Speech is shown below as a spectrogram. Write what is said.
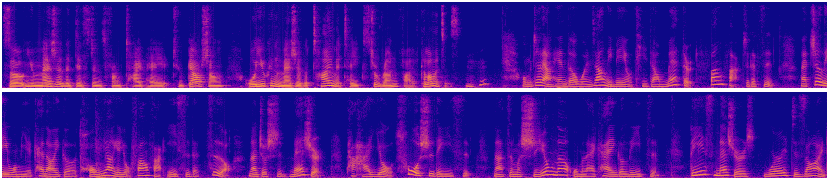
So you measure the distance from Taipei to Kaohsiung, or you can measure the time it takes to run five kilometers. 嗯哼，我们这两天的文章里面有提到 method 方法这个字，那这里我们也看到一个同样也有方法意思的字哦，那就是 measure。它还有措施的意思。那怎么使用呢？我们来看一个例子。These measures were designed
